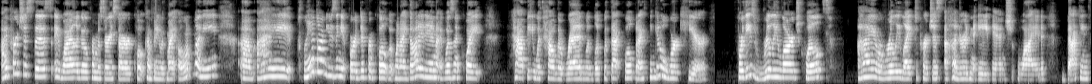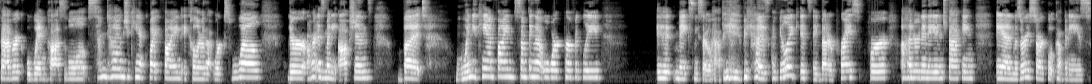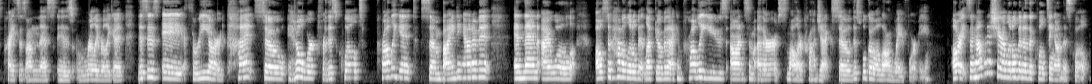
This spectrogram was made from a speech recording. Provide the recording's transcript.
I purchased this a while ago from Missouri Star Quilt Company with my own money. Um, I planned on using it for a different quilt, but when I got it in, I wasn't quite happy with how the red would look with that quilt, but I think it'll work here. For these really large quilts, I really like to purchase 108 inch wide backing fabric when possible. Sometimes you can't quite find a color that works well. There aren't as many options, but when you can find something that will work perfectly, it makes me so happy because I feel like it's a better price for 108 inch backing and Missouri Star Quilt Company's prices on this is really, really good. This is a three yard cut, so it'll work for this quilt, probably get some binding out of it, and then I will also have a little bit left over that I can probably use on some other smaller projects. So this will go a long way for me. All right, so now I'm gonna share a little bit of the quilting on this quilt.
